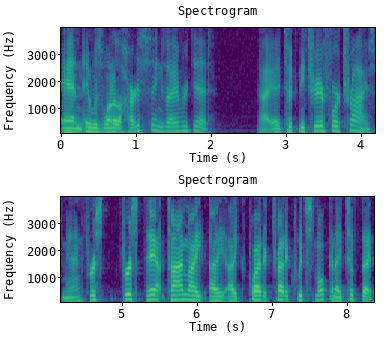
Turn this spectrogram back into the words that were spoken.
And it was one of the hardest things I ever did. it took me three or four tries, man. First, first time I, I, I quite tried to quit smoking, I took that,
